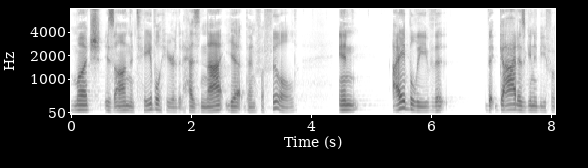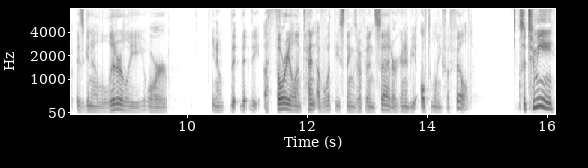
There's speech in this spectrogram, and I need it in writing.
much is on the table here that has not yet been fulfilled, and I believe that that God is going to be is going to literally, or you know, the, the, the authorial intent of what these things have been said are going to be ultimately fulfilled. So to me,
